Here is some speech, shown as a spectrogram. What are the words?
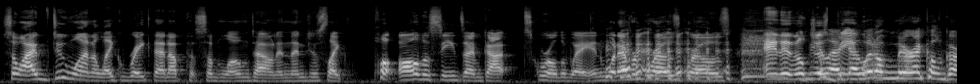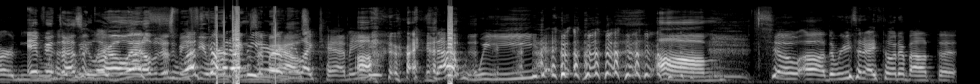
So I do want to like rake that up, put some loam down, and then just like put all the seeds I've got squirreled away, and whatever grows grows, and it'll be just like be a little miracle garden. If it doesn't like, grow, it'll just be fewer things up in here? my I'll be house. like Tammy, Uh, right. that weed? um, So uh, the reason I thought about the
